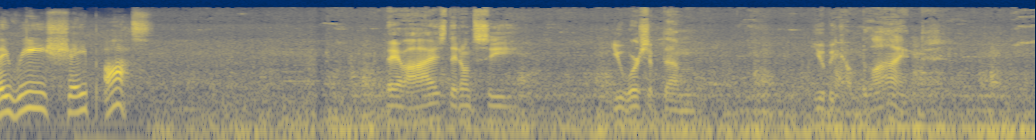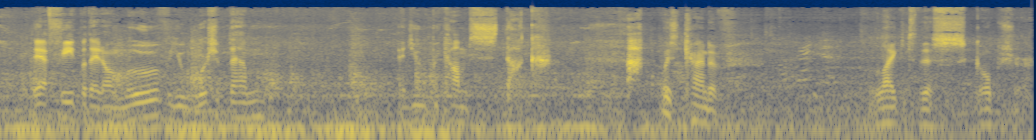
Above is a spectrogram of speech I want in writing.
They reshape us. They have eyes, they don't see. You worship them, you become blind. They have feet, but they don't move. You worship them, and you become stuck. Ha! Was kind of liked this sculpture.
